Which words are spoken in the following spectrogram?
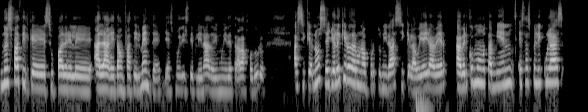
no es fácil que su padre le halague tan fácilmente, ya es muy disciplinado y muy de trabajo duro. Así que no sé, yo le quiero dar una oportunidad, sí que la voy a ir a ver, a ver cómo también estas películas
